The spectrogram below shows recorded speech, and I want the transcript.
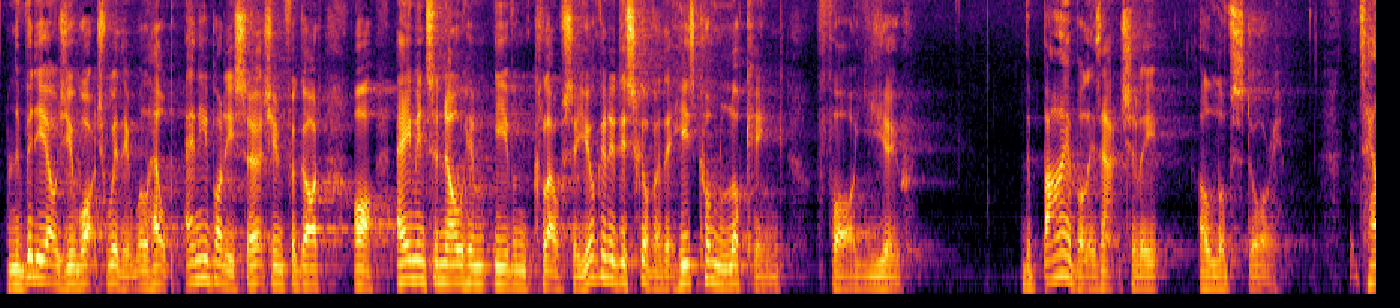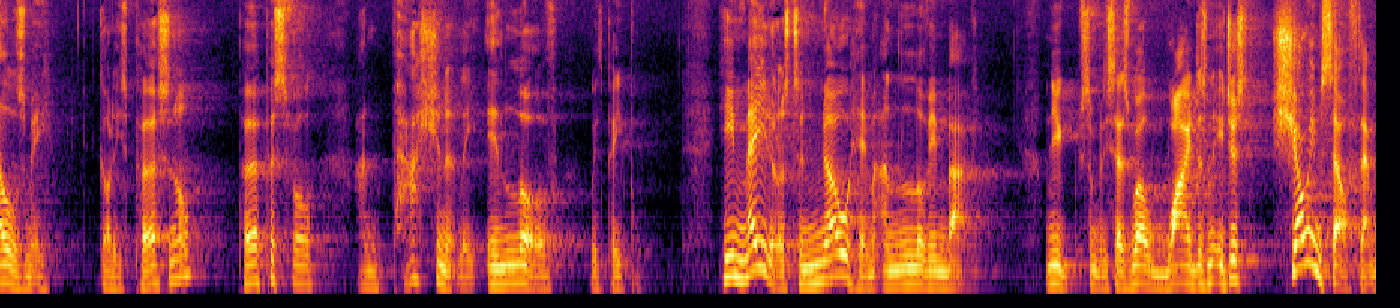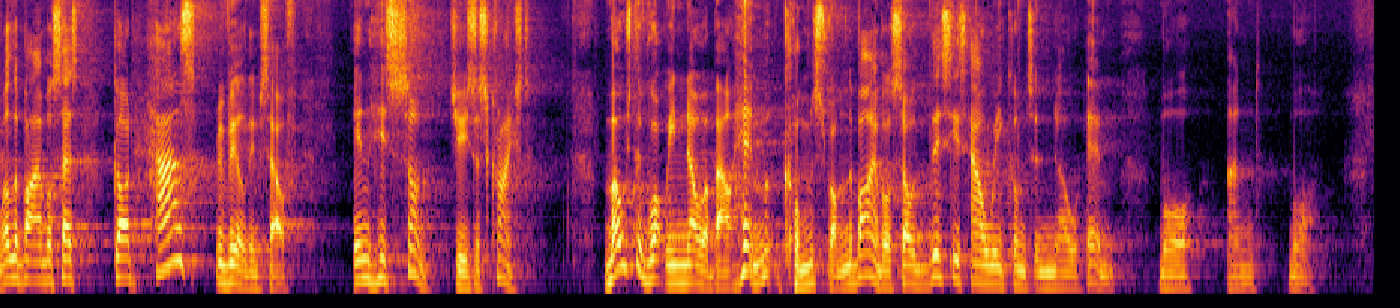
and the videos you watch with it will help anybody searching for God or aiming to know Him even closer. You're going to discover that He's come looking for you. The Bible is actually a love story that tells me God is personal, purposeful, and passionately in love with people. He made us to know Him and love Him back. And you, somebody says, well, why doesn't He just show Himself then? Well, the Bible says God has revealed Himself in His Son, Jesus Christ. Most of what we know about Him comes from the Bible, so this is how we come to know Him more and more.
